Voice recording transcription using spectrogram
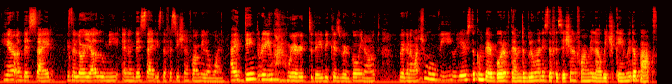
Here on this side is the L'Oreal Lumi and on this side is the Physician Formula 1. I didn't really want to wear it today because we're going out. We're gonna watch a movie. So here's to compare both of them. The blue one is the Physician Formula which came with a box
